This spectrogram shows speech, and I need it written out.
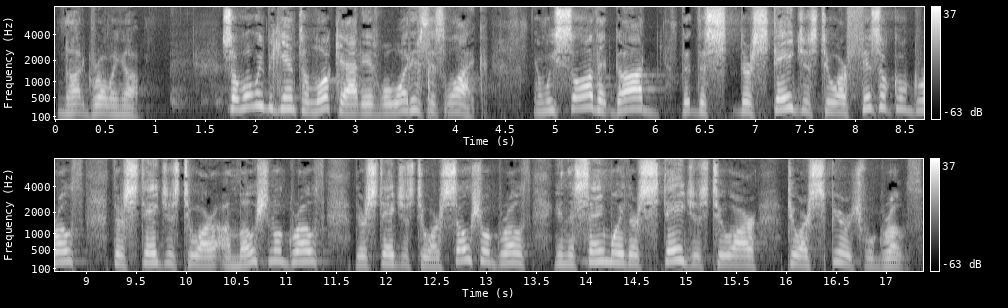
Not growing up. So, what we begin to look at is well, what is this like? And we saw that God, that the, there's stages to our physical growth, there's stages to our emotional growth, there's stages to our social growth. In the same way, there's stages to our, to our spiritual growth.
